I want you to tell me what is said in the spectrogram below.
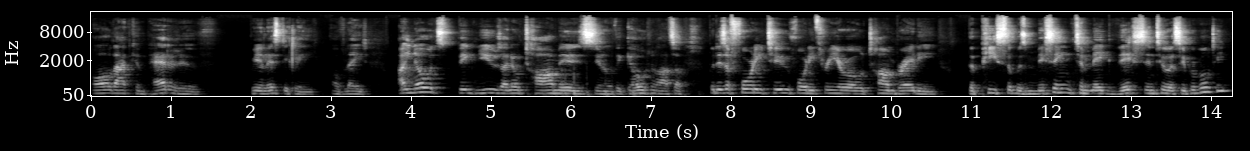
all that competitive realistically of late. I know it's big news. I know Tom is, you know, the GOAT and all that stuff. But is a 42, 43 year old Tom Brady the piece that was missing to make this into a Super Bowl team?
